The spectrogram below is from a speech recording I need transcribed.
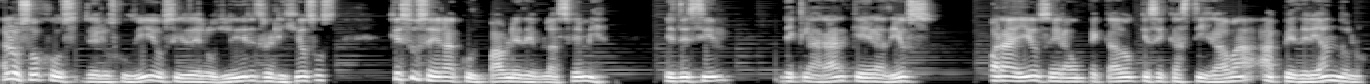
A los ojos de los judíos y de los líderes religiosos, Jesús era culpable de blasfemia, es decir, declarar que era Dios. Para ellos era un pecado que se castigaba apedreándolo.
